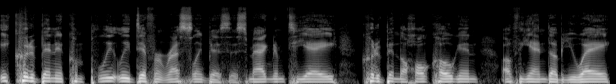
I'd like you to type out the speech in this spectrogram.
it could have been a completely different wrestling business. Magnum TA could have been the Hulk Hogan of the NWA.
